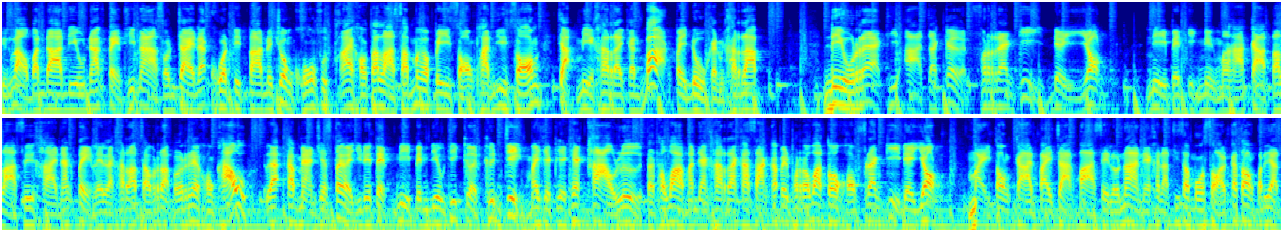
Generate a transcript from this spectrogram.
ถึงเหล่าบรรดาดีลนักเตะที่น่าสนใจและควรติดตามในช่วงโค้งสุดท้ายของตลาดซัมเมอร์ปี 2022 จะมีอะไรกันบ้างไปดูกันครับดีลแรกที่อาจจะเกิดแฟรงกี้เดยอง นี่เป็นอีกหนึ่งมหากาบตลาดซื้อขายนักเตะเลยแหละครับสำหรับเรื่องของเขา และกับแมนเชสเตอร์ยูไนเต็ดนี่เป็นดีลที่เกิดขึ้นจริง ไม่ใช่เพียงแค่ข่าวลือ แต่ทว่ามันยังคาราคาซังก็เป็นเพราะว่าตัวของแฟรงกี้เดยอง ไม่ต้องการไปจากบาร์เซโลนาในขณะที่สโมสรก็ต้องประหยัด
